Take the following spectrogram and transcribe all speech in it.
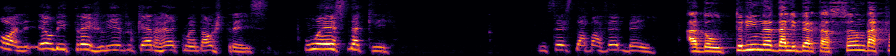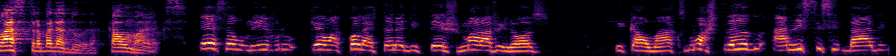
Olha, eu li três livros, quero recomendar os três. Um é esse daqui. Não sei se dá para ver bem. A Doutrina da Libertação da Classe Trabalhadora, Karl é, Marx. Esse é um livro que é uma coletânea de textos maravilhosos de Karl Marx, mostrando a necessidade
